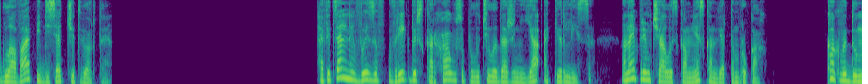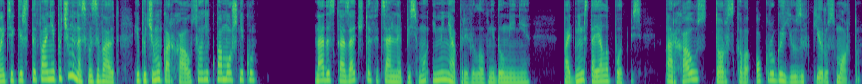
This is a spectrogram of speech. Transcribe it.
Глава 54. Официальный вызов в Ригберс к Архаусу получила даже не я, а Кирлиса. Она и примчалась ко мне с конвертом в руках. «Как вы думаете, Кир Стефани, почему нас вызывают? И почему к Архаусу, а не к помощнику?» Надо сказать, что официальное письмо и меня привело в недоумение. Под ним стояла подпись «Архаус Торского округа Юзеф Кирус Мортум».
